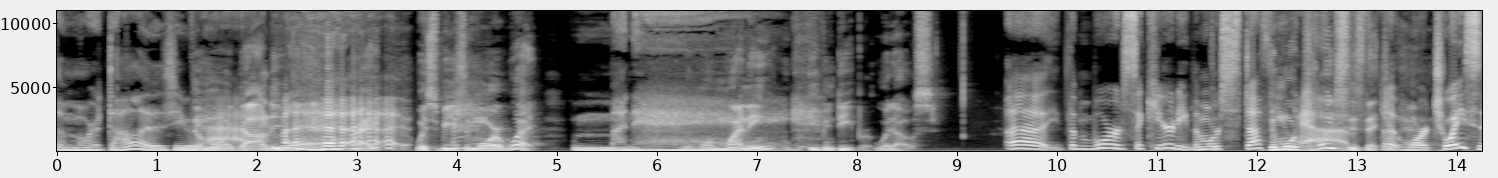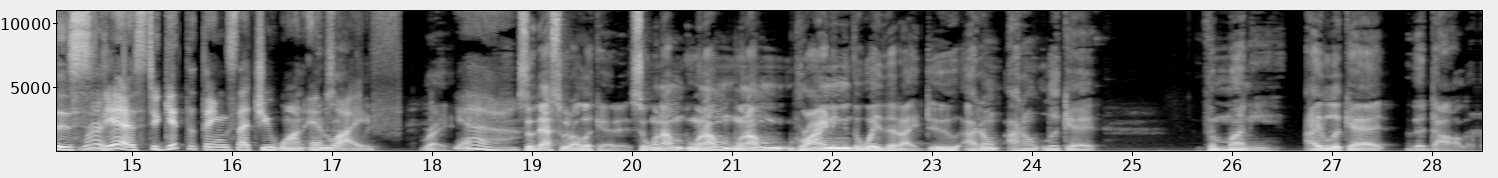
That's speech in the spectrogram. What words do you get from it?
The more dollars you The have. more dollars you have, right? Which means the more what? Money. The more money, even deeper. What else? Uh, the more security, the more stuff the more have, choices that the you have. The more choices, Right. yes, to get the things that you want in Exactly. life. Right. Yeah. So that's what I look at it. So when I'm when I'm when I'm grinding the way that I do, I don't I don't look at the money. I look at the dollar,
